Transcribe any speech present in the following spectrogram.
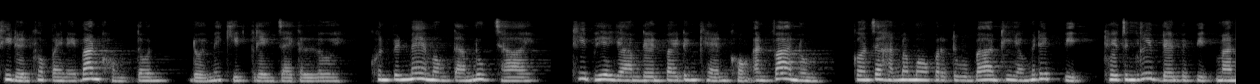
ที่เดินเข้าไปในบ้านของตน โดยไม่คิดเกรงใจกันเลย คนเป็นแม่มองตามลูกชาย ที่พยายามเดินไปดึงแขนของอันฟ้าหนุ่ม ก่อนจะหันมามองประตูบ้านที่ยังไม่ได้ปิด เธอจึงรีบเดินไปปิดมัน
